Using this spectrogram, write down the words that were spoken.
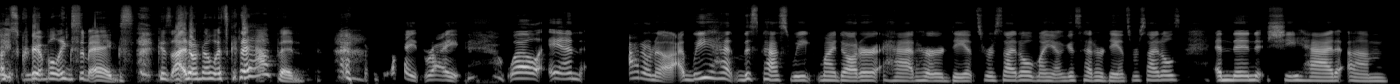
I'm scrambling some eggs because I don't know what's going to happen. right, right. Well, and I don't know. We had this past week, my daughter had her dance recital. My youngest had her dance recitals, and then she had um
